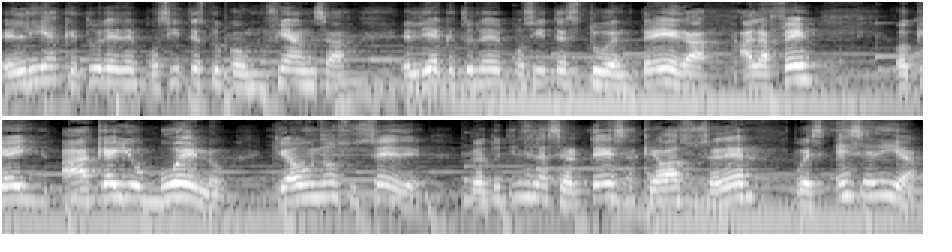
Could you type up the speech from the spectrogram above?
el día que tú le deposites tu confianza, el día que tú le deposites tu entrega a la fe, ¿ok? A aquello bueno que aún no sucede, pero tú tienes la certeza que va a suceder, pues ese día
